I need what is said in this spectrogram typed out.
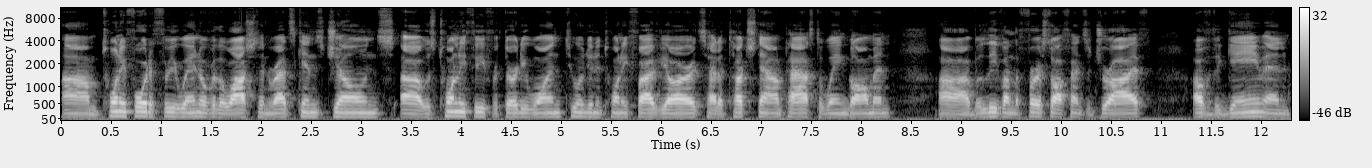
Um, 24 to 3 win over the Washington Redskins. Jones uh, was 23 for 31, 225 yards, had a touchdown pass to Wayne Gallman, uh, I believe on the first offensive drive of the game. And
